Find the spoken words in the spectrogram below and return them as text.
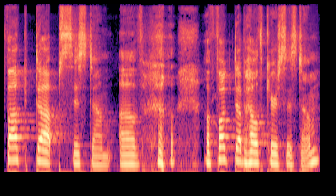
fucked up system of a fucked up healthcare system.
